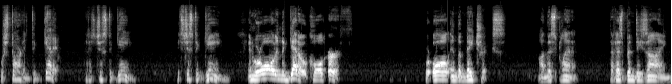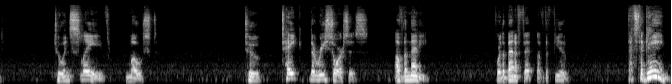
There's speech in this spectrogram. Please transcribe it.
we're starting to get it that it's just a game. It's just a game. And we're all in the ghetto called Earth. We're all in the matrix on this planet that has been designed to enslave most, to take the resources of the many for the benefit of the few. That's the game.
